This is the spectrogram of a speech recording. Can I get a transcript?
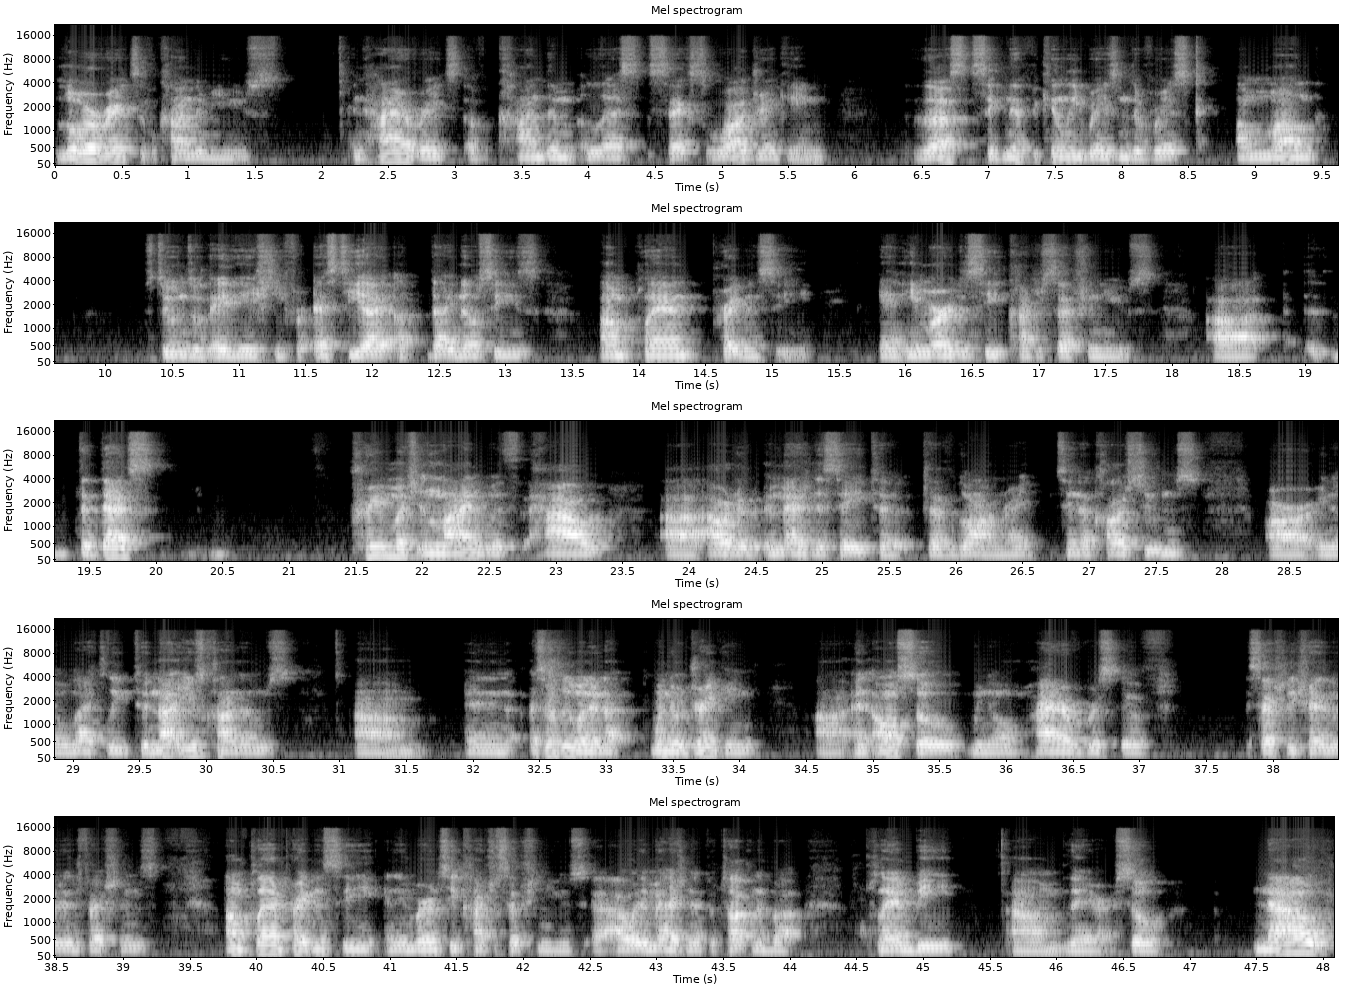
lower rates of condom use, and higher rates of condom-less sex while drinking, thus significantly raising the risk among students with ADHD for STI diagnoses, unplanned pregnancy, and emergency contraception use. Uh, that that's pretty much in line with how uh, I would have imagined the state to, to have gone, right? Saying that college students are, you know, likely to not use condoms, um, and especially when they're not when they're drinking, uh, and also you know higher risk of sexually transmitted infections, unplanned pregnancy, and emergency contraception use. I would imagine that they're talking about Plan B um, there. So now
